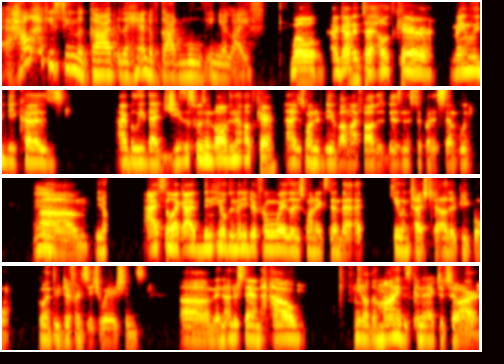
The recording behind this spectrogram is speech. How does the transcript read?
how have you seen the God, the hand of God move in your life? Well, I got into healthcare mainly because I believe that Jesus was involved in healthcare. And I just wanted to be about my father's business, to put it simply. Mm. Um, you know, I feel like I've been healed in many different ways. I just want to extend that healing touch to other people going through different situations um, and understand how you know the mind is connected to our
